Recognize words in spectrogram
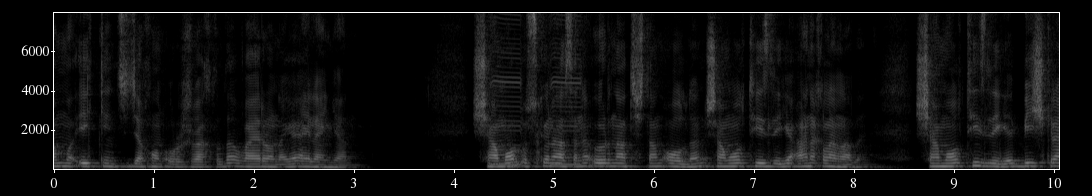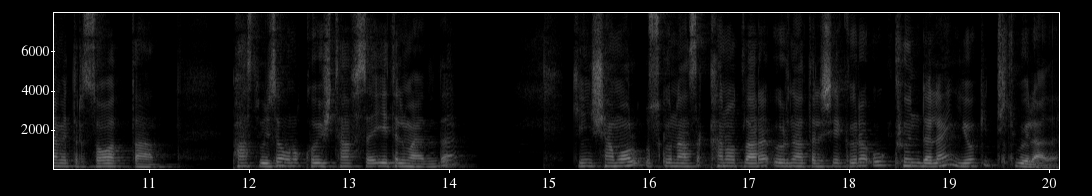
ammo ikkinchi jahon urushi vaqtida vayronaga aylangan shamol uskunasini o'rnatishdan oldin shamol tezligi aniqlanadi. Shamol tezligi 5 kilometr soatdan past bo'lsa uni qo'yish tavsiya etilmaydida. Keyin shamol uskunasi qanotlari o'rnatilishiga ko'ra u ko'ndalang yoki tik bo'ladi.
